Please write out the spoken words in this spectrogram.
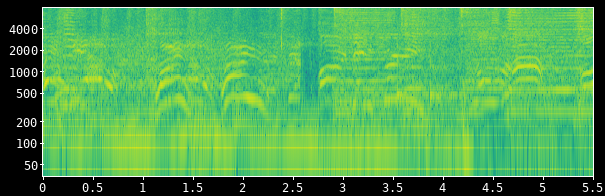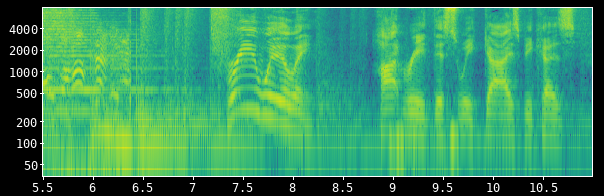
Hey, Seattle! Lion! Lion! Orange 83! Omaha! Omaha! freewheeling hot read this week, guys, because you're,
